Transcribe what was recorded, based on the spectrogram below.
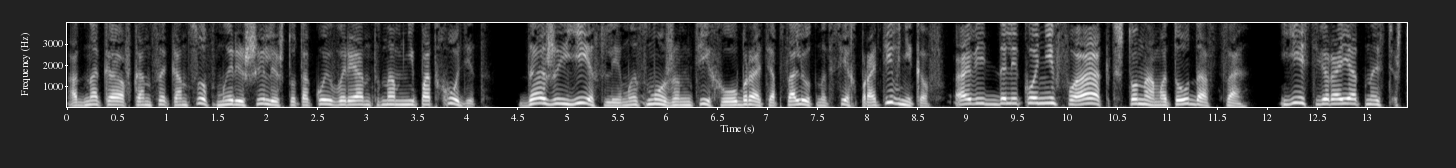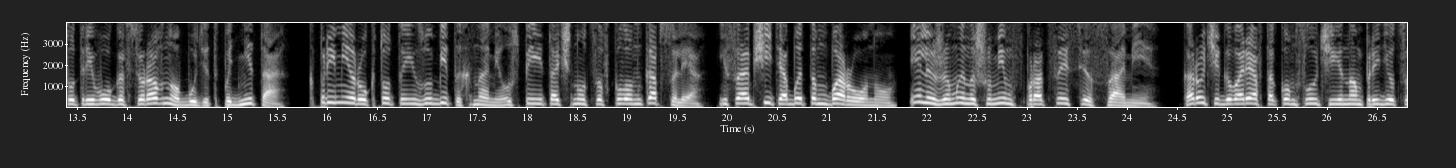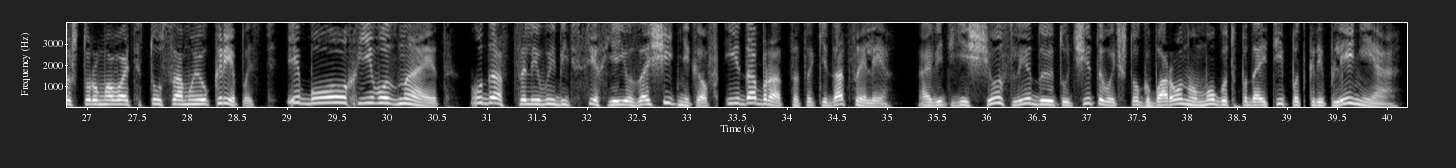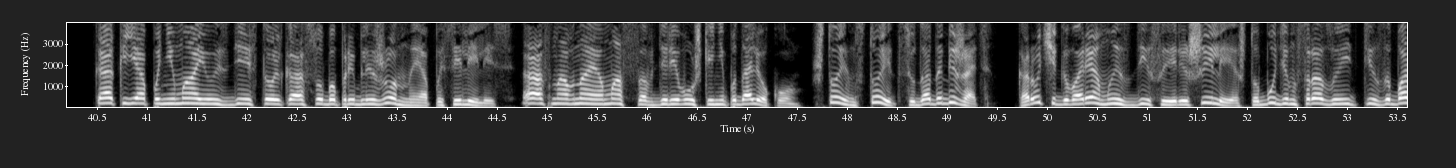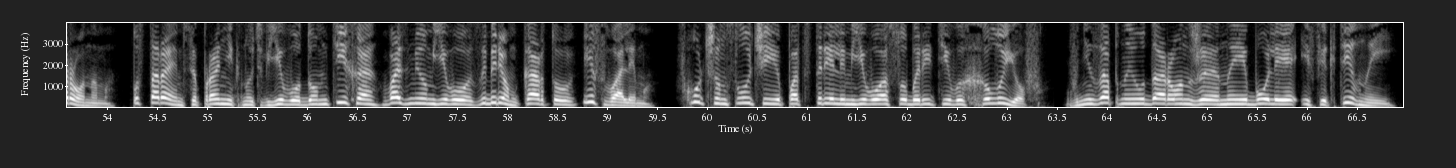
Однако, в конце концов, мы решили, что такой вариант нам не подходит. Даже если мы сможем тихо убрать абсолютно всех противников, а ведь далеко не факт, что нам это удастся, есть вероятность, что тревога все равно будет поднята. К примеру, кто-то из убитых нами успеет очнуться в клон-капсуле и сообщить об этом барону, или же мы нашумим в процессе сами. Короче говоря, в таком случае нам придется штурмовать ту самую крепость. И бог его знает, удастся ли выбить всех ее защитников и добраться-таки до цели. А ведь еще следует учитывать, что к барону могут подойти подкрепления. Как я понимаю, здесь только особо приближенные поселились, а основная масса в деревушке неподалеку. Что им стоит сюда добежать? Короче говоря, мы с Дисой решили, что будем сразу идти за бароном. Постараемся проникнуть в его дом тихо, возьмем его, заберем карту и свалим. В худшем случае подстрелим его особо ретивых халуев. Внезапный удар, он же наиболее эффективный.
